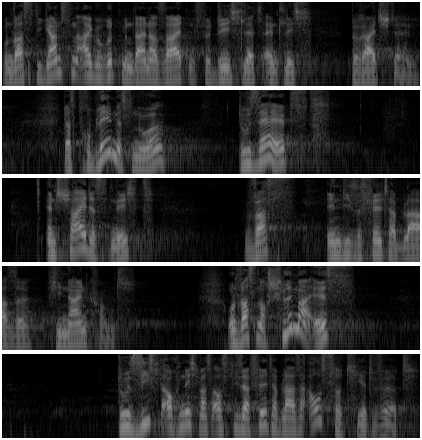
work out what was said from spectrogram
und was die ganzen Algorithmen deiner Seiten für dich letztendlich bereitstellen. Das Problem ist nur, du selbst entscheidest nicht, was in diese Filterblase hineinkommt. Und was noch schlimmer ist, du siehst auch nicht, was aus dieser Filterblase aussortiert wird.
